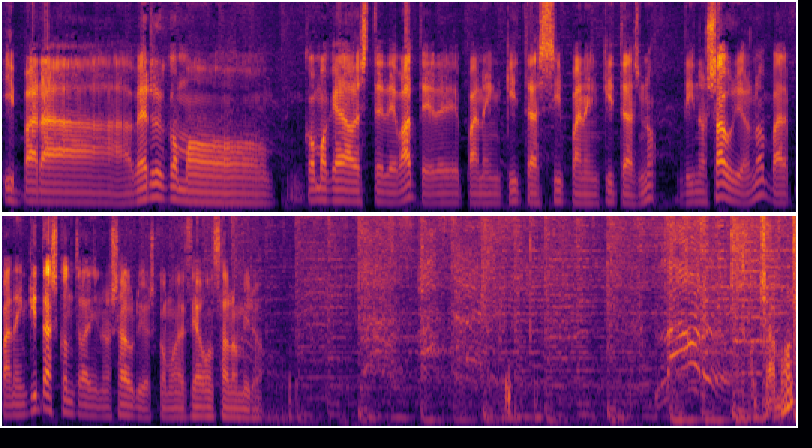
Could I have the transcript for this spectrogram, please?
y para ver cómo, cómo ha quedado este debate de panenquitas sí, panenquitas no. Dinosaurios, ¿no? Pa- Panenquitas contra dinosaurios, como decía Gonzalo Miró. ¿Escuchamos?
